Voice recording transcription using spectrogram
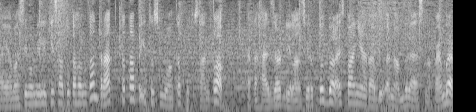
Saya masih memiliki satu tahun kontrak, tetapi itu semua keputusan klub, kata Hazard dilansir Football Espanya Rabu 16 November.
